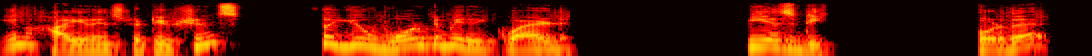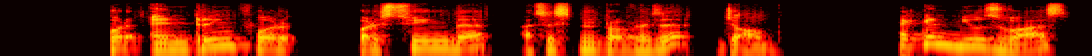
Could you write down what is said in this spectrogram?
you know higher institutions, so you won't be required PhD for the for entering for pursuing the assistant professor job Second news was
